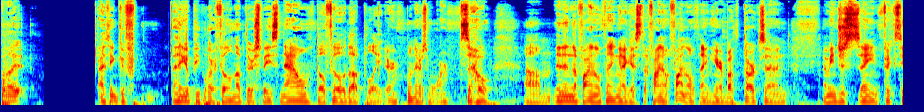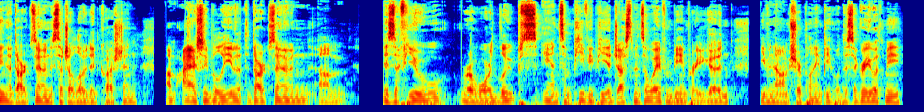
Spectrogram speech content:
But I think if I think if people are filling up their space now, they'll fill it up later when there's more. So um, and then the final thing, I guess, the final final thing here about the dark zone. I mean, just saying fixing the dark zone is such a loaded question. Um, I actually believe that the dark zone um, is a few reward loops and some PvP adjustments away from being pretty good. Even though I'm sure plenty of people disagree with me,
